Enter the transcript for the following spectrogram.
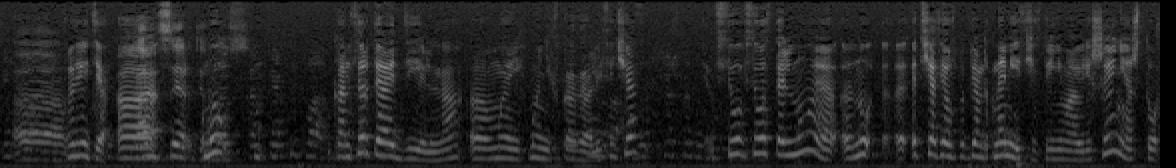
Все. А, Смотрите, а, концерты мы-. Концерты отдельно, э, мы, мы о них сказали сейчас. Все, все остальное, э, ну, э, это сейчас я уже прям так на месте сейчас принимаю решение, что,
